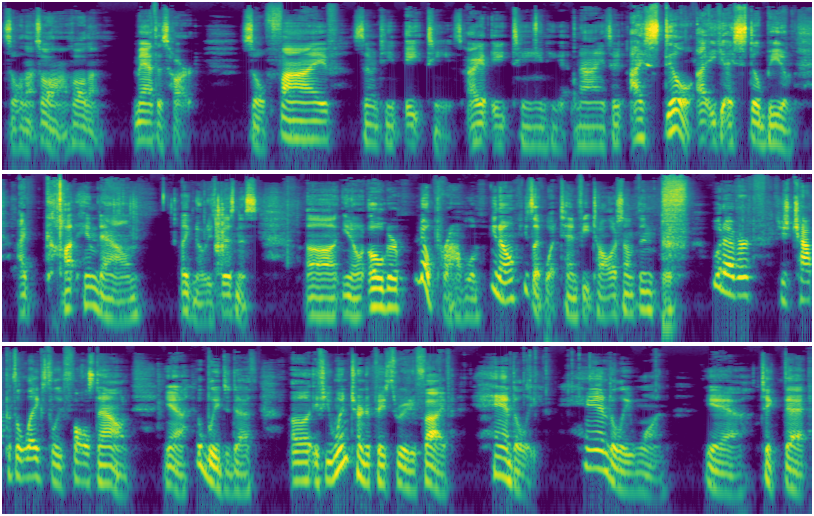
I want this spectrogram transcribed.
So hold on, so hold on, hold on. Math is hard. So 5, 17, 18. So I got 18, he got 9. So I still, I, I still beat him. I cut him down like nobody's business. Uh, you know, ogre, no problem. You know, he's like what, 10 feet tall or something? Pfft whatever. Just chop at the legs till he falls down. Yeah, he'll bleed to death. Uh, if you win turn to page 385, handily, handily won. Yeah, take that.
